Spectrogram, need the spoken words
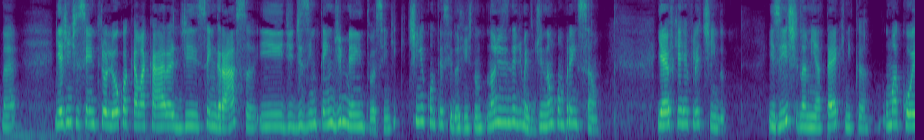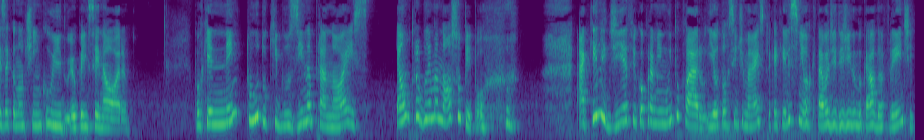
né? E a gente se entreolhou com aquela cara de sem graça e de desentendimento, assim. O que, que tinha acontecido? A gente não, não de desentendimento, de não compreensão. E aí eu fiquei refletindo. existe na minha técnica uma coisa que eu não tinha incluído, eu pensei na hora. Porque nem tudo que buzina para nós é um problema nosso, people. Aquele dia ficou para mim muito claro e eu torci demais para que aquele senhor que estava dirigindo no carro da frente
